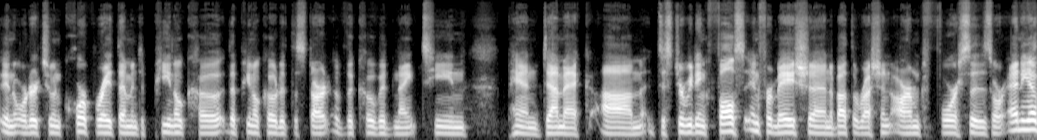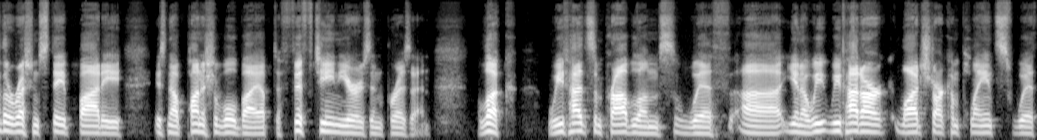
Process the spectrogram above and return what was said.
in order to incorporate them into penal code, the penal code at the start of the COVID 19 pandemic, um, distributing false information about the Russian armed forces or any other Russian state body is now punishable by up to 15 years in prison. Look, we've had some problems with, uh, you know, we, we've had our lodged our complaints with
